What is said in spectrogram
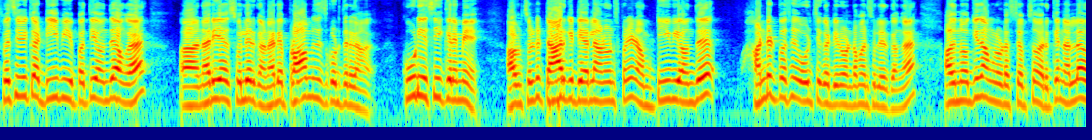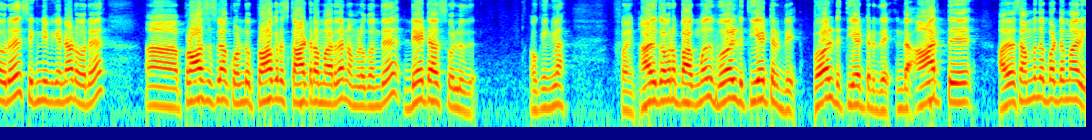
ஸ்பெசிஃபிக்காக டிபியை பற்றி வந்து அவங்க நிறைய சொல்லியிருக்காங்க. நிறைய ப்ராமிசஸ் கொடுத்துருக்காங்க. கூடிய சீக்கிரமே அப்படின்னு சொல்லிட்டு டார்கெட் இயர்லாம் அனௌன்ஸ் பண்ணி நம்ம டிவியை வந்து ஹண்ட்ரட் பர்சன்ட் ஒழிச்சு கட்டிடுவோன்ற மாதிரி சொல்லியிருக்காங்க. அது நோக்கி தான் அவங்களோட ஸ்டெப்ஸும் இருக்குது நல்ல ஒரு சிக்னிஃபிகண்டான ஒரு ப்ராசஸ்லாம் கொண்டு ப்ராக்ரஸ் காட்டுற மாதிரி தான் நம்மளுக்கு வந்து டேட்டா சொல்லுது. ஓகேங்களா ஃபைன் அதுக்கப்புறம் பார்க்கும்போது world theatre day world theatre day இந்த ஆர்ட்டு அதை சம்மந்தப்பட்ட மாதிரி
